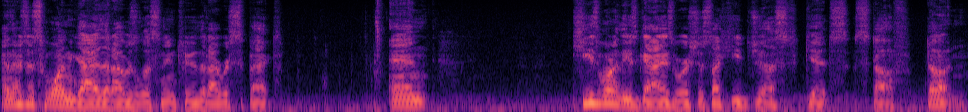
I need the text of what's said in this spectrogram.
And there's this one guy that I was listening to that I respect, and he's one of these guys where it's just like he just gets stuff done.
